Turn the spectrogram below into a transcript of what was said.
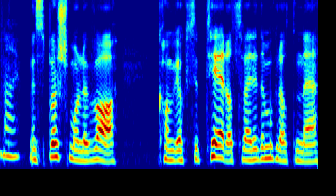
Men spørsmålet var kan vi akseptere at Sverigedemokraterna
